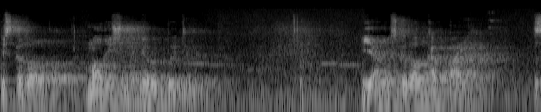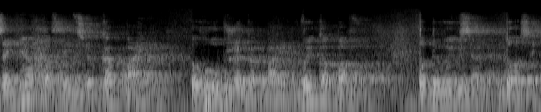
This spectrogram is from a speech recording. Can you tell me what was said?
і сказав, малий, що мені робити? Я йому сказав, копай. Зайняв позицію, копай, глубже копай, викопав, подивився досить.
